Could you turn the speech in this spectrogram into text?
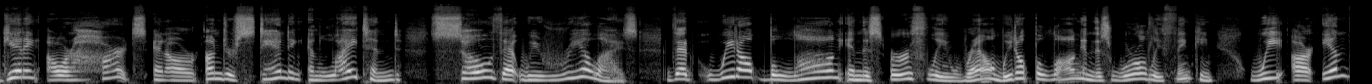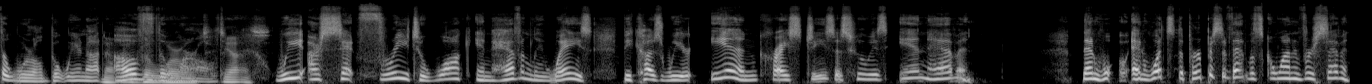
getting our hearts and our understanding enlightened so that we realize that we don't belong in this earthly realm. We don't belong in this worldly thinking. We are in the world, but we're not, not of, the, the world. world. Yes. We are set free to walk in heavenly ways because we're in Christ Jesus, who is in heaven. And, and what's the purpose of that? Let's go on in verse 7.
